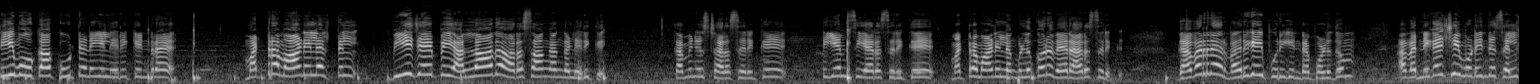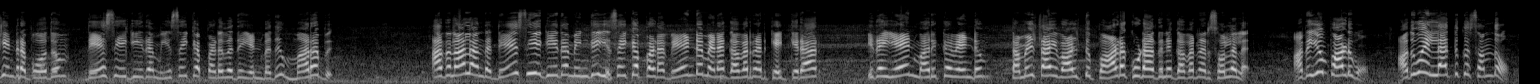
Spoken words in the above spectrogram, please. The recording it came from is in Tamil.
திமுக கூட்டணியில் இருக்கின்ற மற்ற மாநிலத்தில் பிஜேபி அல்லாத அரசாங்கங்கள் இருக்குது கம்யூனிஸ்ட் அரசு இருக்குது டிஎம்சி அரசு இருக்குது மற்ற மாநிலங்களுக்கு ஒரு வேறு அரசு இருக்குது கவர்னர் வருகை புரிகின்ற பொழுதும் அவர் நிகழ்ச்சி முடிந்து செல்கின்ற போதும் தேசிய கீதம் இசைக்கப்படுவது என்பது மரபு. அதனால் அந்த தேசிய கீதம் இங்கு இசைக்கப்பட வேண்டும் என கவர்னர் கேட்கிறார். இதை ஏன் மறுக்க வேண்டும்? தமிழ்தாய் வாழ்த்து பாடக்கூடாதுன்னு கவர்னர் சொல்லலை. அதையும் பாடுவோம். அதுவும் எல்லாத்துக்கும் சொந்தம்.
